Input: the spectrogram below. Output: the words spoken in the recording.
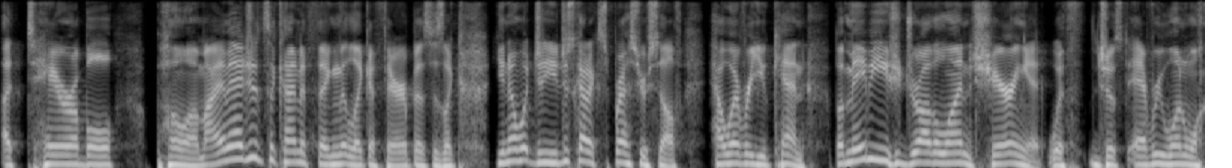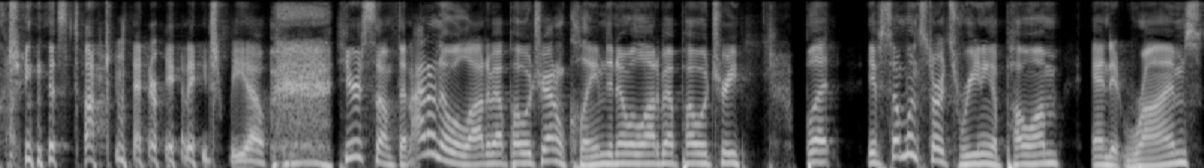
a terrible poem. I imagine it's the kind of thing that like a therapist is like, you know what, you just got to express yourself however you can. But maybe you should draw the line at sharing it with just everyone watching this documentary on HBO. Here's something. I don't know a lot about poetry. I don't claim to know a lot about poetry, but if someone starts reading a poem and it rhymes,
